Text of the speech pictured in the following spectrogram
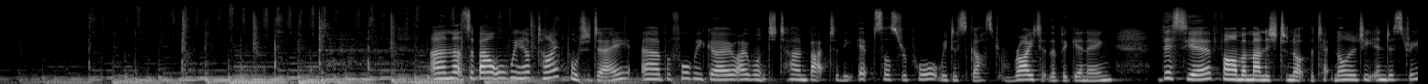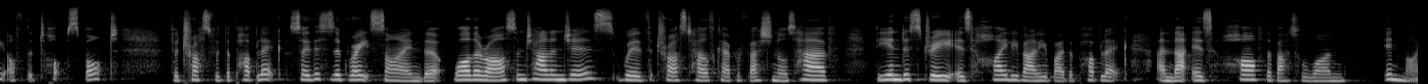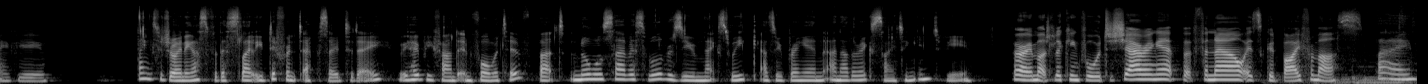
And that's about all we have time for today. Uh, before we go, I want to turn back to the Ipsos report we discussed right at the beginning. This year, Pharma managed to knock the technology industry off the top spot for trust with the public. So, this is a great sign that while there are some challenges with trust healthcare professionals have, the industry is highly valued by the public, and that is half the battle won, in my view. Thanks for joining us for this slightly different episode today. We hope you found it informative, but normal service will resume next week as we bring in another exciting interview. Very much looking forward to sharing it, but for now, it's goodbye from us. Bye.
